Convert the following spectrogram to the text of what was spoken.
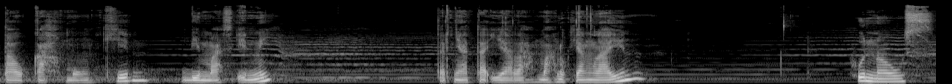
ataukah mungkin Dimas ini ternyata ialah makhluk yang lain? Who knows?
